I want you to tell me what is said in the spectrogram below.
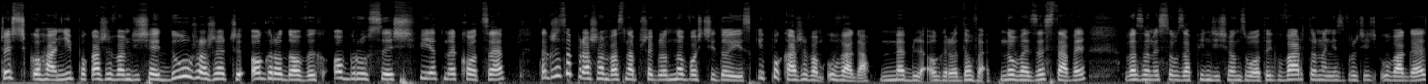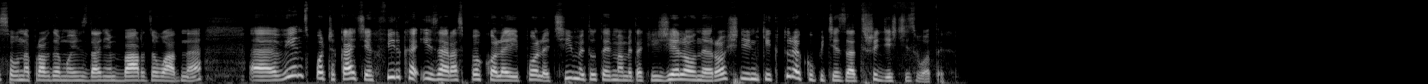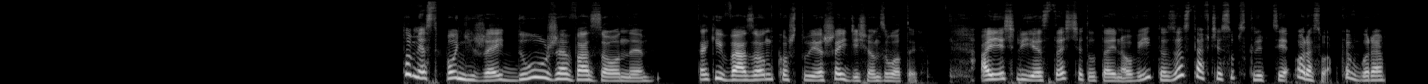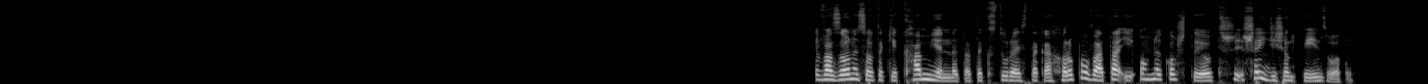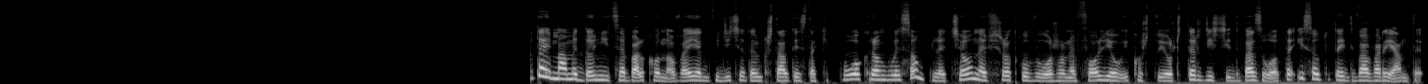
Cześć kochani, pokażę Wam dzisiaj dużo rzeczy ogrodowych, obrusy, świetne koce. Także zapraszam Was na przegląd nowości do ISK i pokażę Wam, uwaga, meble ogrodowe, nowe zestawy. Wazony są za 50 zł, warto na nie zwrócić uwagę, są naprawdę moim zdaniem bardzo ładne. E, więc poczekajcie chwilkę i zaraz po kolei polecimy. Tutaj mamy takie zielone roślinki, które kupicie za 30 zł. Natomiast poniżej duże wazony. Taki wazon kosztuje 60 zł. A jeśli jesteście tutaj nowi, to zostawcie subskrypcję oraz łapkę w górę. Wazony są takie kamienne, ta tekstura jest taka chropowata i one kosztują 3 65 zł. Tutaj mamy donice balkonowe. Jak widzicie, ten kształt jest taki półokrągły. Są plecione, w środku wyłożone folią i kosztują 42 zł. I są tutaj dwa warianty.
